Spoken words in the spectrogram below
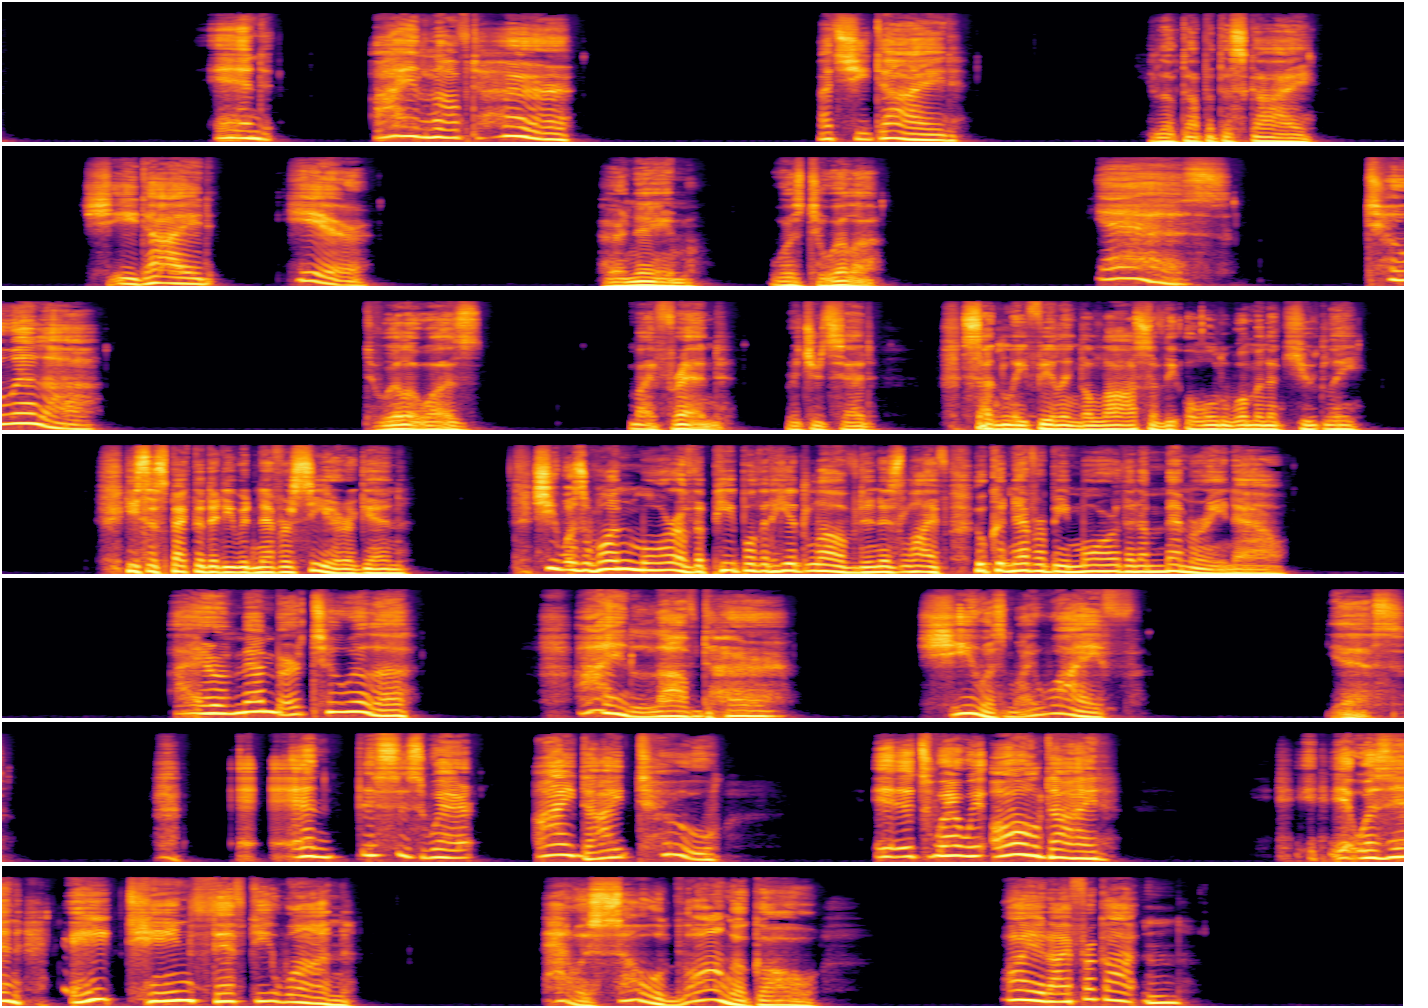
And I loved her. But she died. He looked up at the sky. She died here. Her name was Tuilla. Yes, Tuilla. Tuilla was my friend, Richard said, suddenly feeling the loss of the old woman acutely. He suspected that he would never see her again. She was one more of the people that he had loved in his life who could never be more than a memory now. I remember Tuilla. I loved her. She was my wife. Yes. And this is where I died too. It's where we all died. It was in 1851. That was so long ago. Why had I forgotten?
